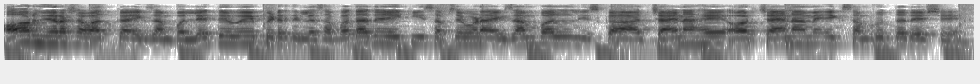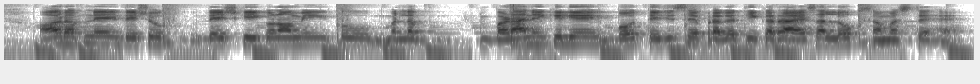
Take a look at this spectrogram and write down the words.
और निराशावाद का एग्ज़ाम्पल लेते हुए पीटर थिलेसा बताते हैं कि सबसे बड़ा एग्ज़ाम्पल इसका चाइना है और चाइना में एक समृद्ध देश है। और अपने देशों, देश की इकोनॉमी को मतलब बढ़ाने के लिए बहुत तेज़ी से प्रगति कर रहा है, ऐसा लोग समझते हैं।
